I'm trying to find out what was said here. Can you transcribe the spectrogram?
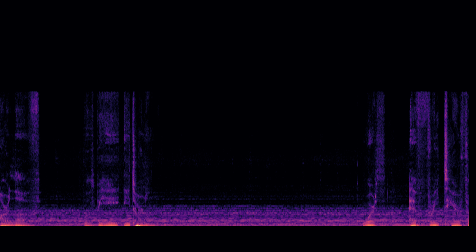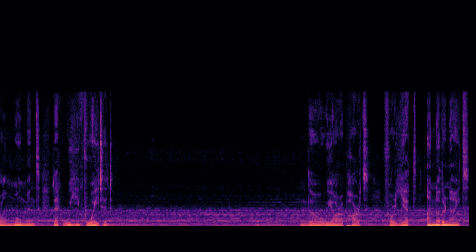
our love will be eternal, worth every tearful moment that we've waited. Though we are apart for yet another night,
